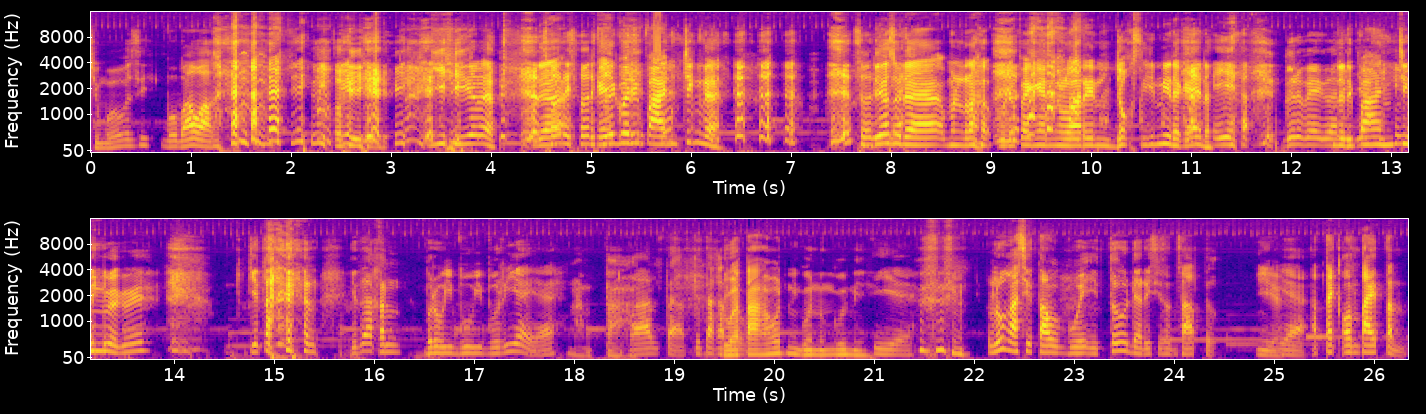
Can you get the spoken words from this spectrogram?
Cuma apa sih? bau bawang. Oh iya. Gila. Udah, Sorry, sorry. Kayaknya gue dipancing dah. Sorry, Dia sudah menerap, udah pengen ngeluarin jokes ini dah kayaknya dah. Iya, gue udah pengen Udah dipancing gue gue. kita kita akan berwibu-wibu ria ya. Mantap. Mantap. Kita akan Dua ber- tahun nih gue nunggu nih. Iya. lu ngasih tahu gue itu dari season 1. Iya. Iya, Attack on Titan.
